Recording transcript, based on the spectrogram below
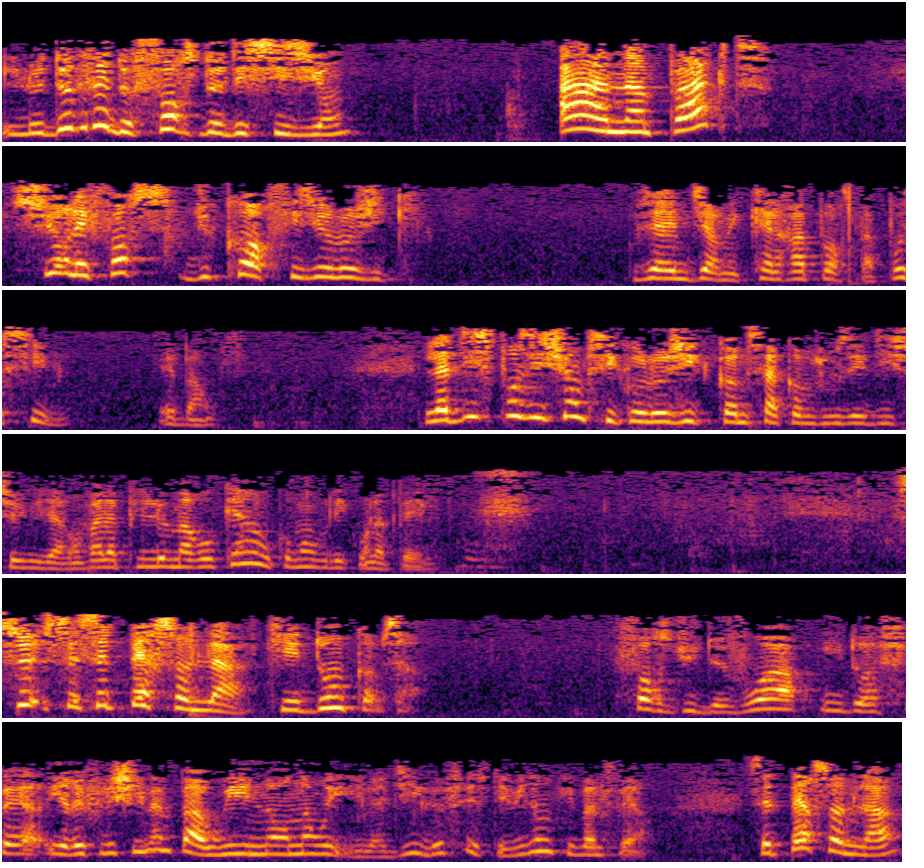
le degré de force de décision a un impact sur les forces du corps physiologique. Vous allez me dire, mais quel rapport C'est pas possible. Eh bien. La disposition psychologique comme ça, comme je vous ai dit celui-là, on va l'appeler le marocain ou comment vous voulez qu'on l'appelle C'est cette personne-là qui est donc comme ça, force du devoir, il doit faire, il réfléchit même pas, oui, non, non, oui, il a dit, il le fait, c'est évident qu'il va le faire. Cette personne-là,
